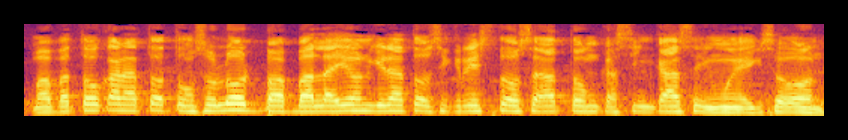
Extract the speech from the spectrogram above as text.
mabatukan nato atong sulod, pabalayon gid nato si Kristo sa atong kasing-kasing mga igsoon.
